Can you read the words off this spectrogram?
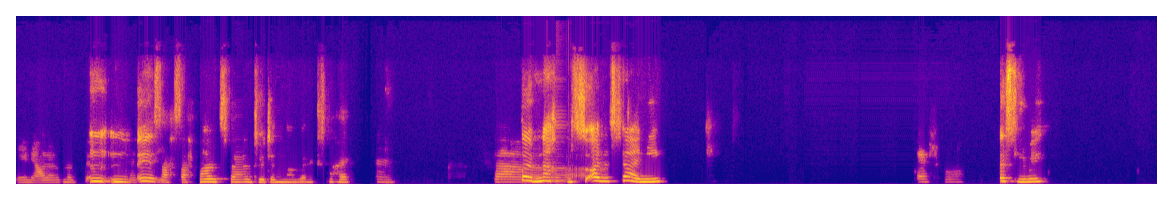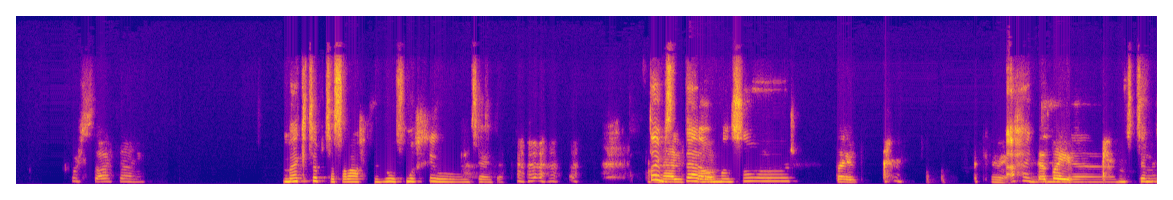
يعني على مبدأ. اي صح صح. فهمت فهمت وجهة نظرك صحيح. ف... طيب ناخذ السؤال الثاني. إيش هو؟ أسلمي. وش السؤال الثاني؟ ما كتبته صراحة هو في مخي ونسيته. طيب أستاذ منصور. طيب. أحد طيب. المستمع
